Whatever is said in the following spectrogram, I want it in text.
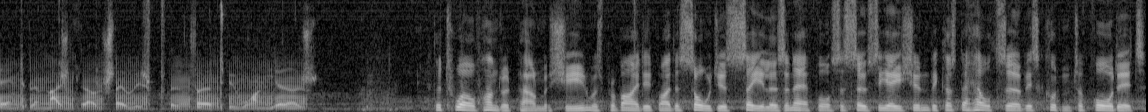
being to the National Service for 31 years. The £1,200 machine was provided by the Soldiers, Sailors and Air Force Association because the health service couldn't afford it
